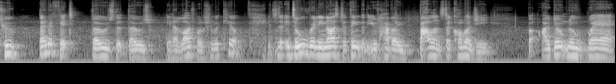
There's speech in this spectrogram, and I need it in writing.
to benefit those that those in a large population would kill. It's, it's all really nice to think that you'd have a balanced ecology but I don't know where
